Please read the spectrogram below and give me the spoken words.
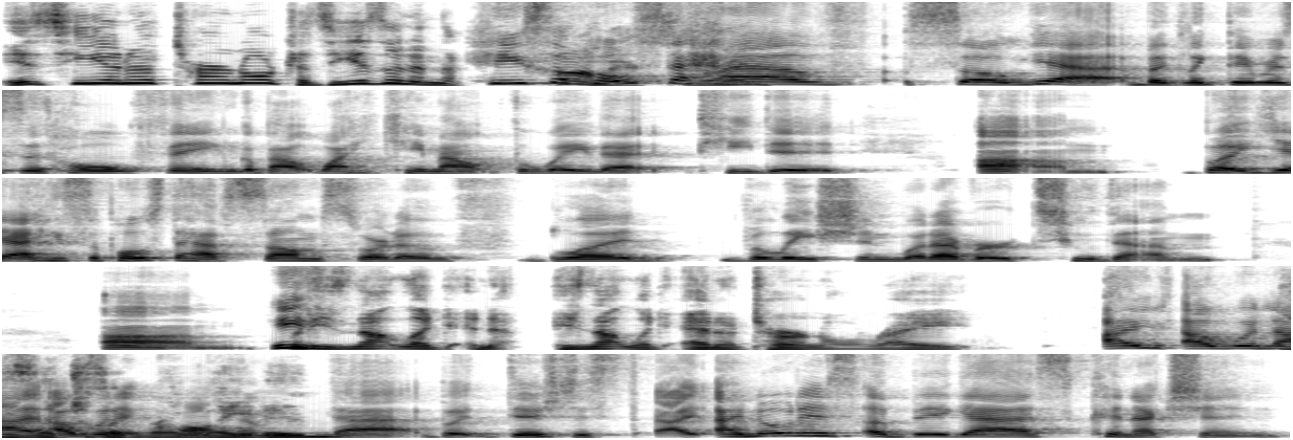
is he an Eternal? Because he isn't in the. He's comics, supposed to right? have so yeah, but like there was this whole thing about why he came out the way that he did. Um, but yeah, he's supposed to have some sort of blood relation, whatever, to them. Um, but he's not like an he's not like an Eternal, right? I, I would not like, I wouldn't call him that, but there's just I, I there's a big ass connection.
